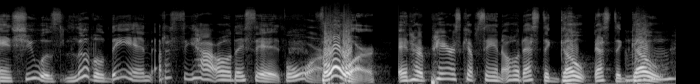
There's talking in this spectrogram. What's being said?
and she was little then. Let's see how old they said. Four. Four. And her parents kept saying, "Oh, that's the goat. That's the goat." Mm-hmm.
